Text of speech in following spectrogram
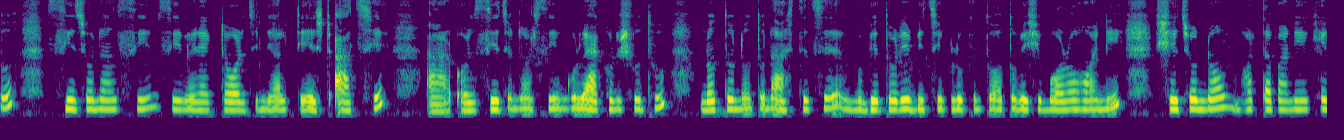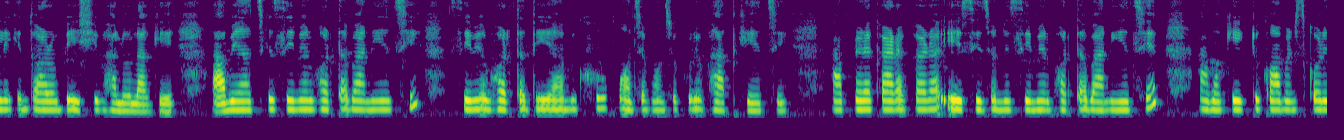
তো সিজনাল সিম, সিমের একটা অরিজিনাল টেস্ট আছে। আর ওই সিজনাল সিমগুলো এখন শুধু নতুন নতুন আসতেছে ভেতরের বিচিগুলো কিন্তু অত বেশি বড় হয়নি। সেজন্য ভর্তা বানিয়ে খেলে কিন্তু আরও বেশি ভালো লাগে। আমি আজকে সিমের ভর্তা বানিয়েছি। সিমের ভর্তা দিয়ে আমি খুব মজা মজা করে ভাত খেয়েছি। আপনারা কারা কারা এই সিজনে সিমের ভর্তা বানিয়েছেন, আমাকে একটু কমেন্টস করে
